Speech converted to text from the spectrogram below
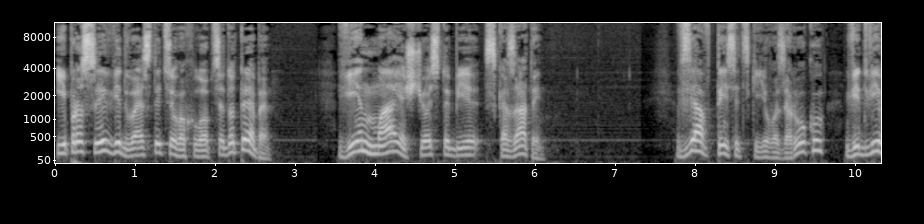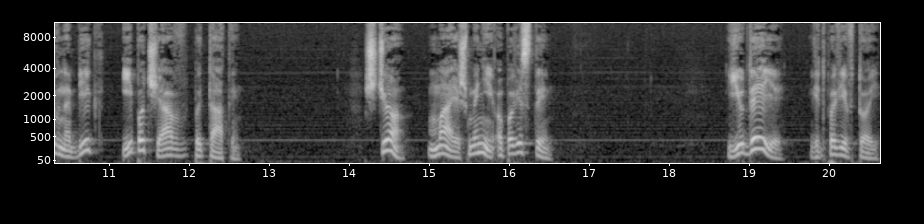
і просив відвести цього хлопця до тебе. Він має щось тобі сказати взяв Тисяцький його за руку, відвів на бік і почав питати. Що маєш мені оповісти? Юдеї, відповів той,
